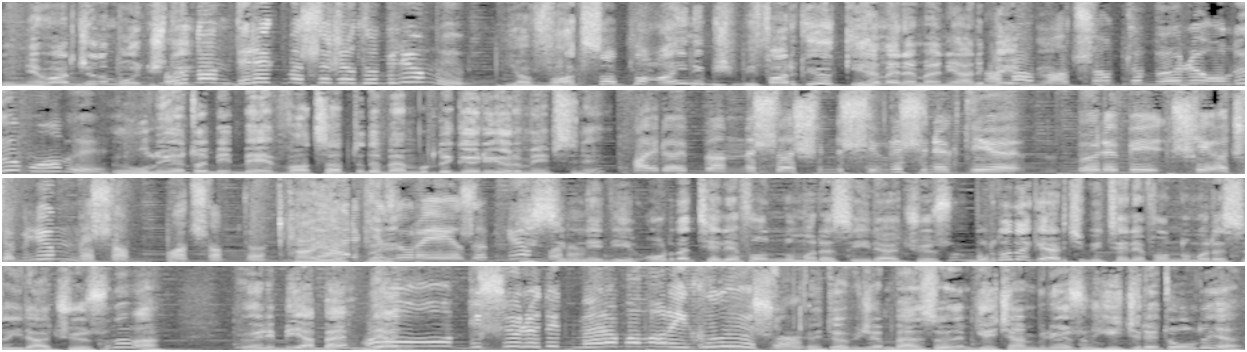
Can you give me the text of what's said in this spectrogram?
Ya ne var canım bu işte Buradan direkt mesaj atabiliyor muyum? ya WhatsApp'la aynı bir, bir farkı yok ki hemen hemen yani be- Ama WhatsApp'ta böyle oluyor mu abi? E, oluyor tabii be, WhatsApp'ta da ben burada görüyorum hepsini. Hayır hayır ben mesela şimdi sivrisinek diye böyle bir şey açabiliyor muyum hesap WhatsApp'ta? Ha Ya yok böyle oraya yazabiliyor isimle değil. Orada telefon numarasıyla açıyorsun. Burada da gerçi bir telefon numarasıyla açıyorsun ama öyle bir ya ben ben Aa bir söyledik merhabalar yıkılıyor şu an. E tabii canım ben dedim, geçen biliyorsun hicret oldu ya.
